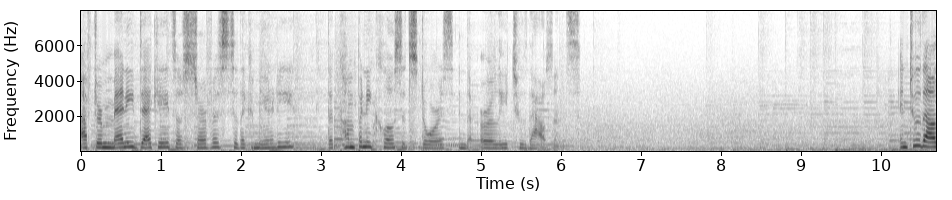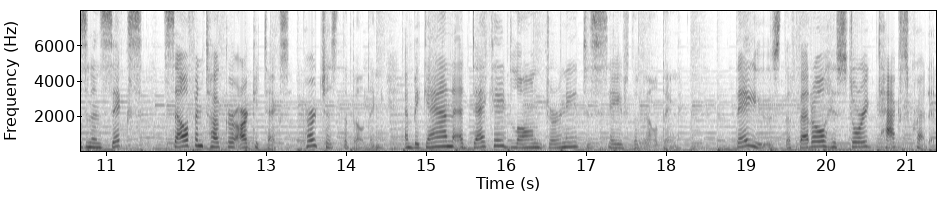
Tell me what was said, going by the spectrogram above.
After many decades of service to the community, the company closed its doors in the early 2000s. In 2006, Self and Tucker Architects purchased the building and began a decade-long journey to save the building. They used the federal historic tax credit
